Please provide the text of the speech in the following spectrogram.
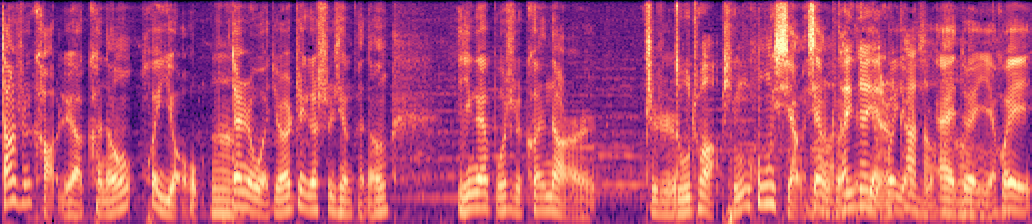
当时考虑啊，可能会有，嗯，但是我觉得这个事情可能应该不是柯南道尔，就是独创。凭空想象出来，哦他应该也是看到的哎，对，嗯。也会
